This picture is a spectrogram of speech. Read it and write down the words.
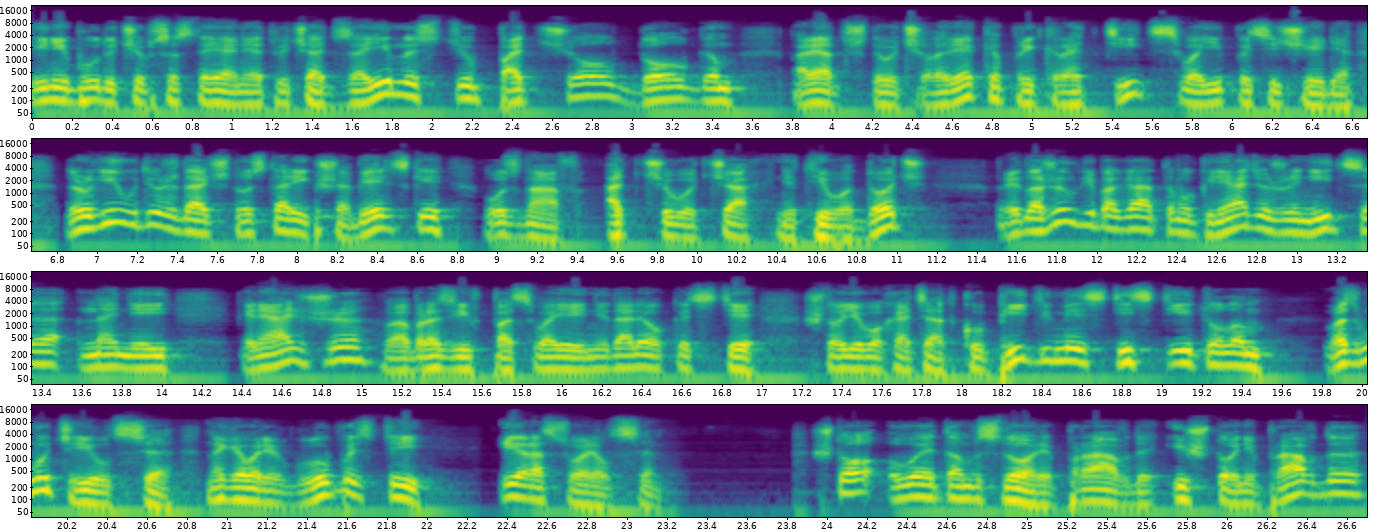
и не будучи в состоянии отвечать взаимностью, почел долгом порядочного человека прекратить свои посещения. Другие утверждают, что старик Шабельский, узнав, от чего чахнет его дочь, предложил небогатому князю жениться на ней. Князь же, вообразив по своей недалекости, что его хотят купить вместе с титулом, возмутился, наговорил глупостей и рассорился. Что в этом вздоре правда и что неправда,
